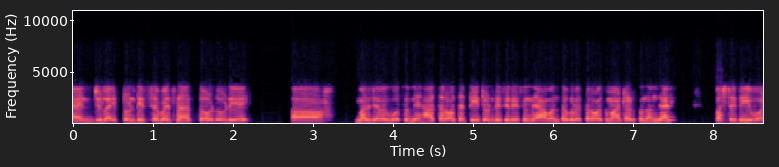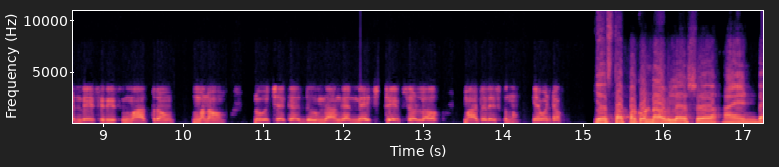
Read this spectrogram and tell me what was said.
and July twenty seventh third ODI మరి జరగబోతుంది. ఆ తర్వాత టీ ట్వంటీ సిరీస్ ఉంది. అవంతా కూడా తర్వాత మాట్లాడుకుందాం. కానీ ఫస్ట్ అయితే ఈ వన్ డే సిరీస్ మాత్రం మనం నువ్వు వచ్చాక ధూమ్ ధామ్గా నెక్స్ట్ ఎపిసోడ్లో మాట్లాడేసుకుందాం. ఏమంటావు? ఎస్ తప్పకుండా Abhilash. And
